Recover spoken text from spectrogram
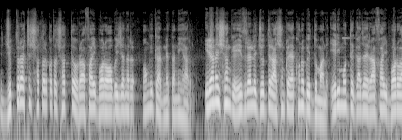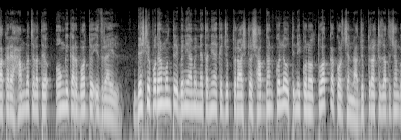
যুক্তরাষ্ট্রের সতর্কতা সত্ত্বেও রাফাই বড় অভিযানের অঙ্গীকার নেতা নিহার ইরানের সঙ্গে ইসরায়েলের যুদ্ধের আশঙ্কা এখনও বিদ্যমান। এরই মধ্যে গাজায় রাফাই বড় আকারে হামলা চালাতে অঙ্গীকারবদ্ধ ইসরায়েল। দেশটির প্রধানমন্ত্রী বেনিয়ামিন নেতানিয়াকে যুক্তরাষ্ট্র সাবধান করলেও তিনি কোনো তোয়াক্কা করছেন না। যুক্তরাষ্ট্র, জাতিসংঘ,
